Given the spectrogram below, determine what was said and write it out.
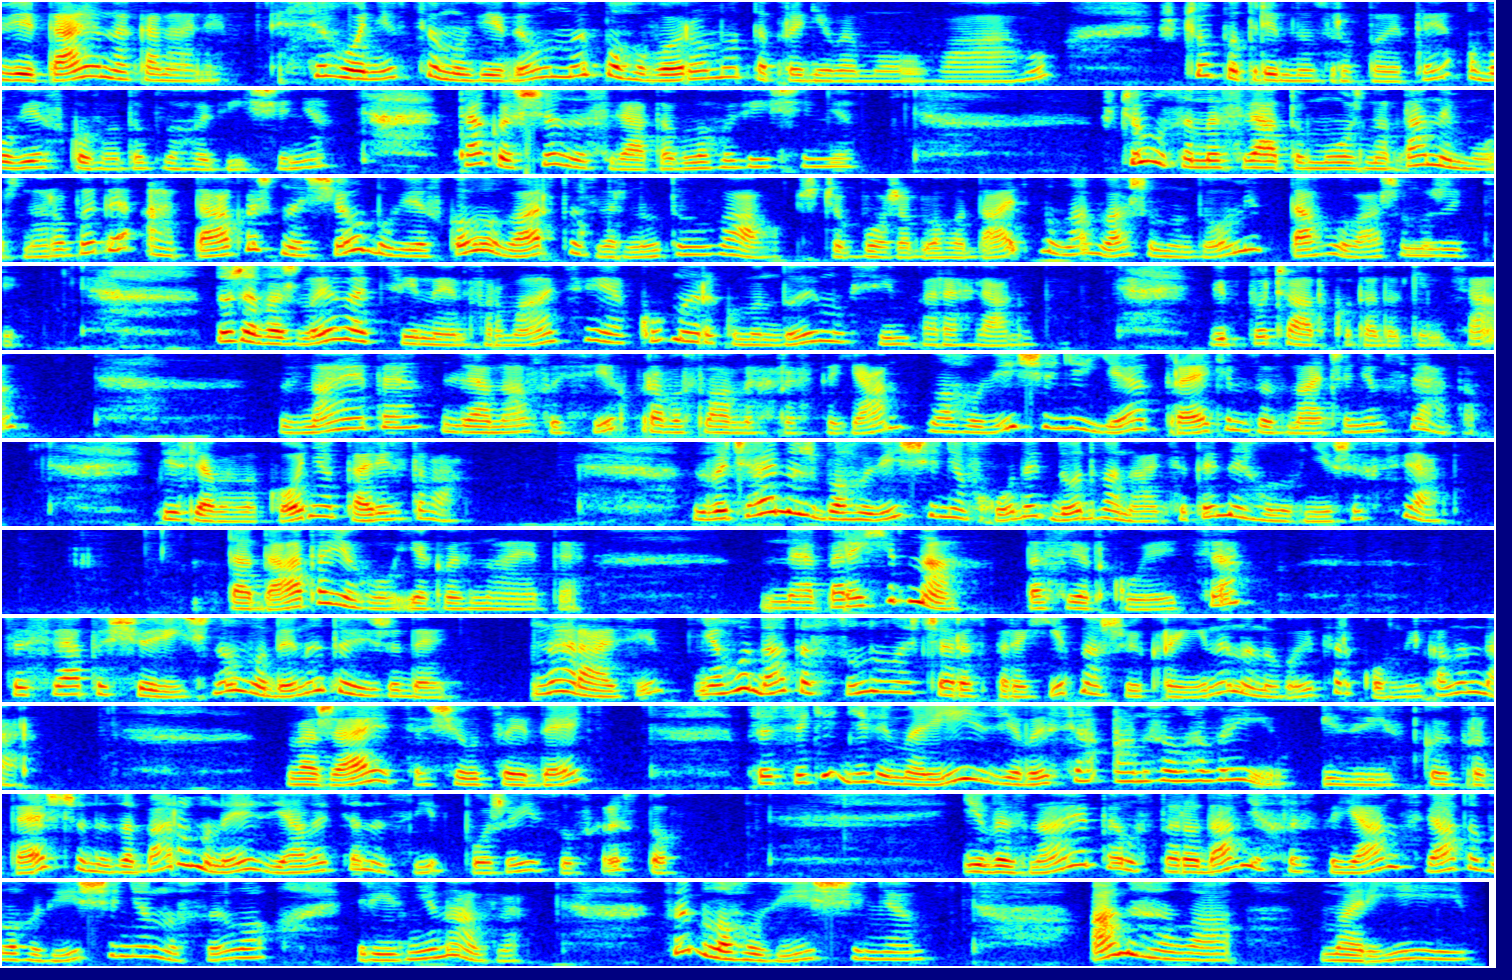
Вітаю на каналі! Сьогодні в цьому відео ми поговоримо та приділимо увагу, що потрібно зробити обов'язково до благовіщення, також що за свято благовіщення, що у саме свято можна та не можна робити, а також на що обов'язково варто звернути увагу, щоб Божа благодать була в вашому домі та у вашому житті. Дуже важлива цінна інформація, яку ми рекомендуємо всім переглянути. Від початку та до кінця. Знаєте, для нас усіх православних християн благовіщення є третім зазначенням свята після Великодня та Різдва. Звичайно ж, благовіщення входить до 12 найголовніших свят. Та дата його, як ви знаєте, не перехідна та святкується це свято щорічно в один і той же день. Наразі його дата зсунулась через перехід нашої країни на новий церковний календар. Вважається, що у цей день при святій Діві Марії з'явився ангел Гавриїл із звісткою про те, що незабаром у неї з'явиться на світ Божий Ісус Христос. І ви знаєте, у стародавніх християн свято Благовіщення носило різні назви: це Благовіщення, Ангела Марії,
